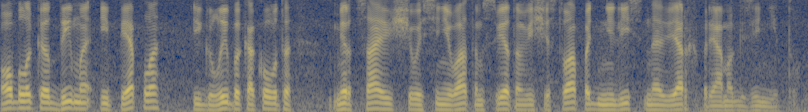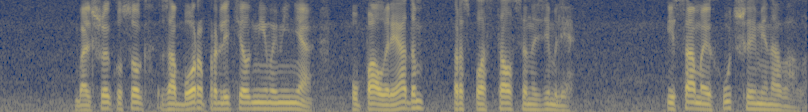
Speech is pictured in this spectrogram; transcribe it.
Облако дыма и пепла и глыба какого-то мерцающего синеватым светом вещества поднялись наверх прямо к зениту. Большой кусок забора пролетел мимо меня — упал рядом, распластался на земле. И самое худшее миновало.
